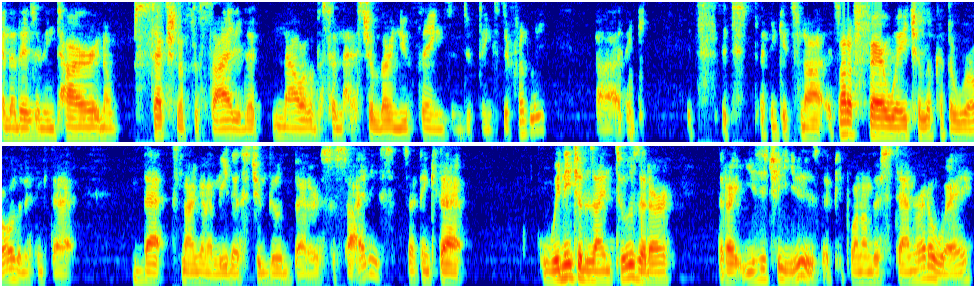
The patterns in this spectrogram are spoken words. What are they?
and that there's an entire you know section of society that now all of a sudden has to learn new things and do things differently. Uh, I think it's it's I think it's not it's not a fair way to look at the world, and I think that that's not going to lead us to build better societies. So I think that we need to design tools that are that are easy to use, that people understand right away,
